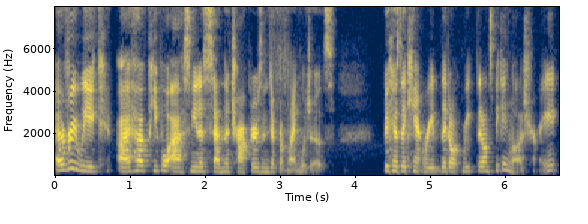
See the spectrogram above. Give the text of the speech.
every week I have people ask me to send the chapters in different languages because they can't read, they don't read, they don't speak English, right?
